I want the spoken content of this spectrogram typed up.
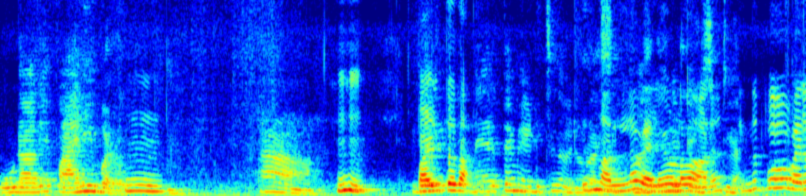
കൂടാതെ പാനിയും പഴവും. ആ. പഴുത്തതാ. നേരത്തെ മേടിച്ചത് ഇത് നല്ല വിലയുള്ളതാണ്. ഇന്നിപ്പോ വില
